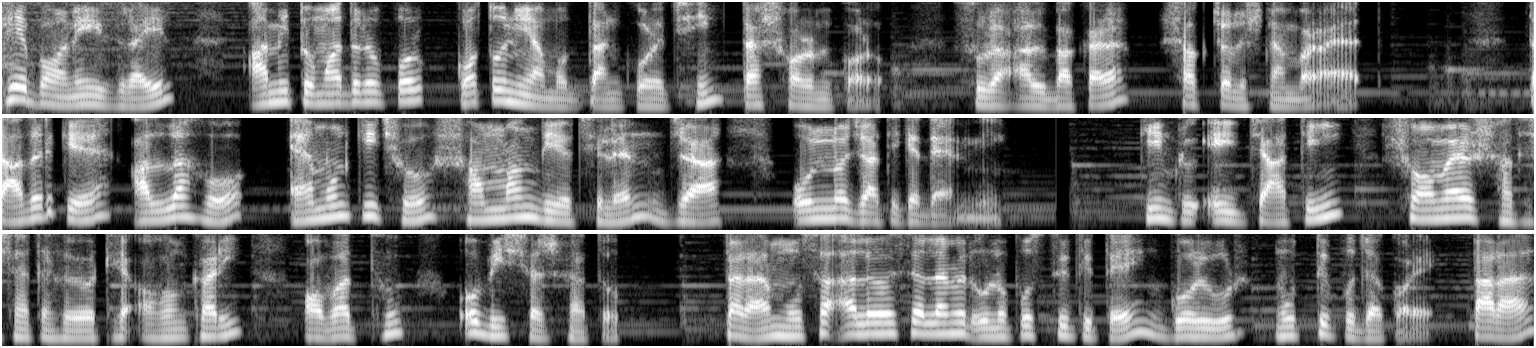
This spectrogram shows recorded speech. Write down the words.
হে বনে ইসরায়েল আমি তোমাদের উপর কত নিয়ামত দান করেছি তা স্মরণ করো। সুরা আল বাকারা সাতচল্লিশ নম্বর আয়াত। তাদেরকে আল্লাহ এমন কিছু সম্মান দিয়েছিলেন যা অন্য জাতিকে দেননি। কিন্তু এই জাতি সময়ের সাথে সাথে হয়ে ওঠে অহংকারী, অবাধ্য ও বিশ্বাসঘাতক। তারা মুসা আলাইসাল্লামের অনুপস্থিতিতে গরুর মূর্তি পূজা করে। তারা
